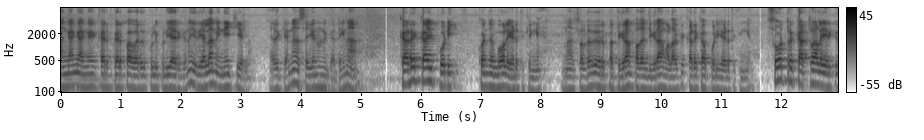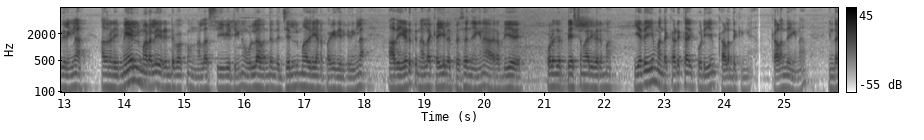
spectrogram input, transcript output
அங்கங்கே அங்கங்கே கருப்பு கருப்பாக வருது புளி புள்ளியாக இருக்குதுன்னா இது எல்லாமே நீக்கிடலாம். அதுக்கு என்ன செய்யணும்னு கேட்டிங்கன்னா கடுக்காய் பொடி கொஞ்சம் போல் எடுத்துக்கோங்க. நான் சொல்கிறது ஒரு பத்து கிராம் பதினஞ்சு கிராம் அளவுக்கு கடுக்காய் பொடி எடுத்துக்கோங்க. சோற்று கற்றாழை இருக்குது இல்லைங்களா? அதனுடைய மேல் மடலே ரெண்டு பக்கம் நல்லா சீவிட்டிங்கன்னா உள்ளே வந்து அந்த ஜெல் மாதிரியான பகுதி இருக்குதுங்களா அதை எடுத்து நல்லா கையில் பிசைஞ்சிங்கன்னா அது அப்படியே குழஞ்சொரு பேஸ்ட் மாதிரி வருமா? இதையும் அந்த கடுக்காய் பொடியும் கலந்துக்குங்க. கலந்தீங்கன்னா இந்த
